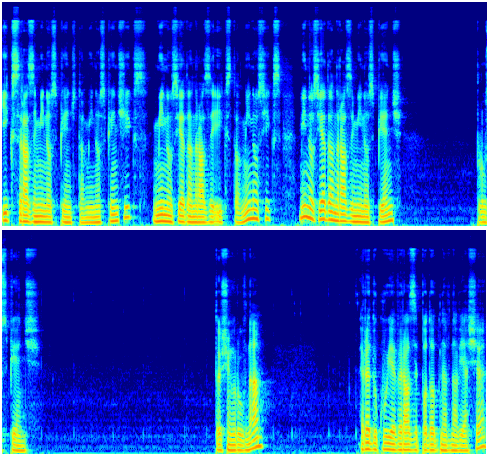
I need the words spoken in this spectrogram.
x razy minus 5 to minus 5x, minus 1 razy x to minus x, minus 1 razy minus 5 plus 5. To się równa. Redukuję wyrazy podobne w nawiasie.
